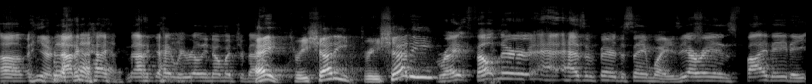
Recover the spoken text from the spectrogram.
Um, you know, not a guy, not a guy we really know much about. Hey, three shutty, three shutty. Right? Feltner ha- hasn't fared the same way. His ERA is 5.88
